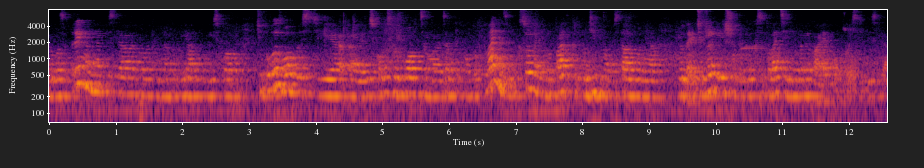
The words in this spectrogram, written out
його затримання після того, як він обіянку військовим, чи були в області військовослужбовцями центру комплектування зафіксовані випадки подібного ставлення людей? Чи вже більше таких ситуацій не виникає в області після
